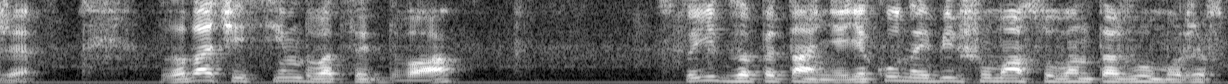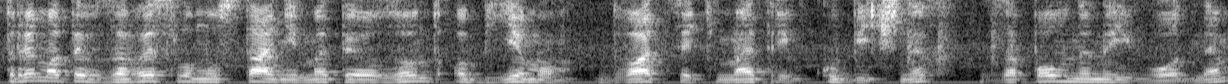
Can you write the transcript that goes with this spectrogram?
G. В задачі 7.22 стоїть запитання, яку найбільшу масу вантажу може втримати в завислому стані метеозонд об'ємом 20 метрів кубічних, заповнений водним.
